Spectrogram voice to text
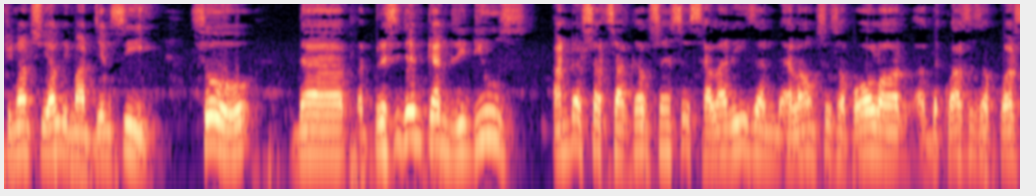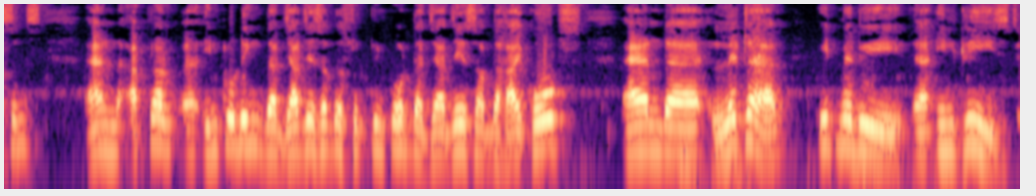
financial emergency. So the president can reduce under such circumstances salaries and allowances of all or uh, the classes of persons and after uh, including the judges of the supreme court the judges of the high courts and uh, later it may be uh, increased.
